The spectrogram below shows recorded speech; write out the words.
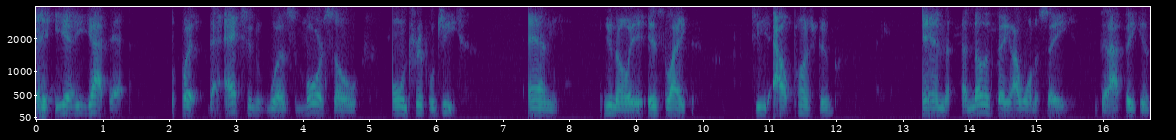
yeah, he got that. But the action was more so on Triple G. And, you know, it, it's like he outpunched him. And another thing I want to say that I think is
